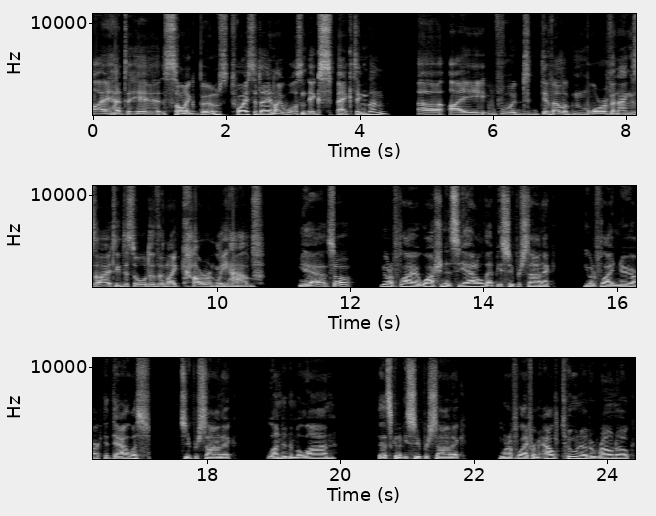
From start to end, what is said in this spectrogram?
I had to hear sonic booms twice a day and I wasn't expecting them, uh, I would develop more of an anxiety disorder than I currently have. Yeah. So you want to fly Washington, Seattle, that'd be supersonic. You want to fly New York to Dallas, supersonic. London to Milan, that's going to be supersonic. You want to fly from Altoona to Roanoke,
